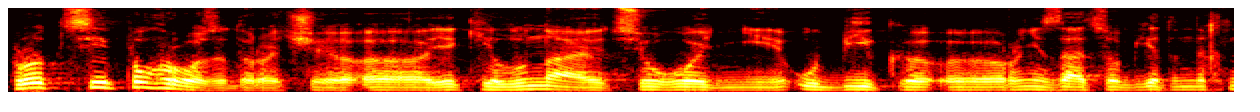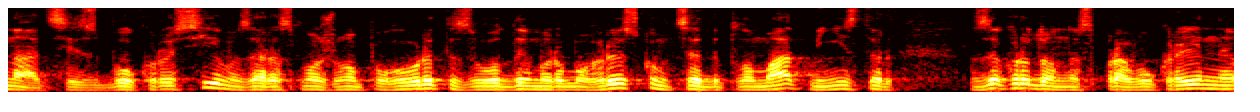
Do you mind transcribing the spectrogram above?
Про ці погрози, до речі, е, які лунають сьогодні у бік е, Організації Об'єднаних Націй з боку Росії. Ми зараз можемо поговорити з Володимиром Огриском. Це дипломат, міністр закордонних справ України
